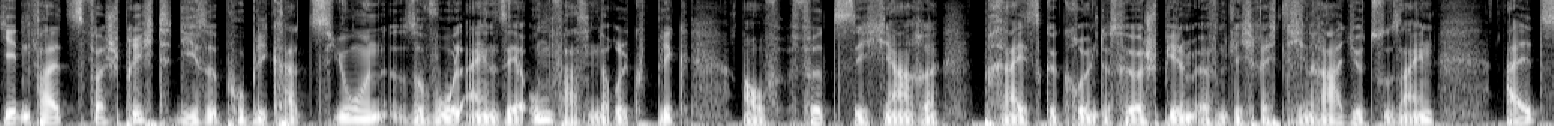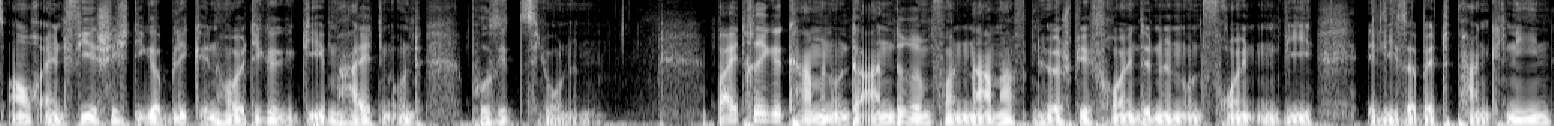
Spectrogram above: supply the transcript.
Jedenfalls verspricht diese Publikation sowohl ein sehr umfassender Rückblick auf 40 Jahre preisgekröntes Hörspiel im öffentlich-rechtlichen Radio zu sein, als auch ein vielschichtiger Blick in heutige Gegebenheiten und Positionen. Beiträge kamen unter anderem von namhaften Hörspielfreundinnen und Freunden wie Elisabeth Panknin,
